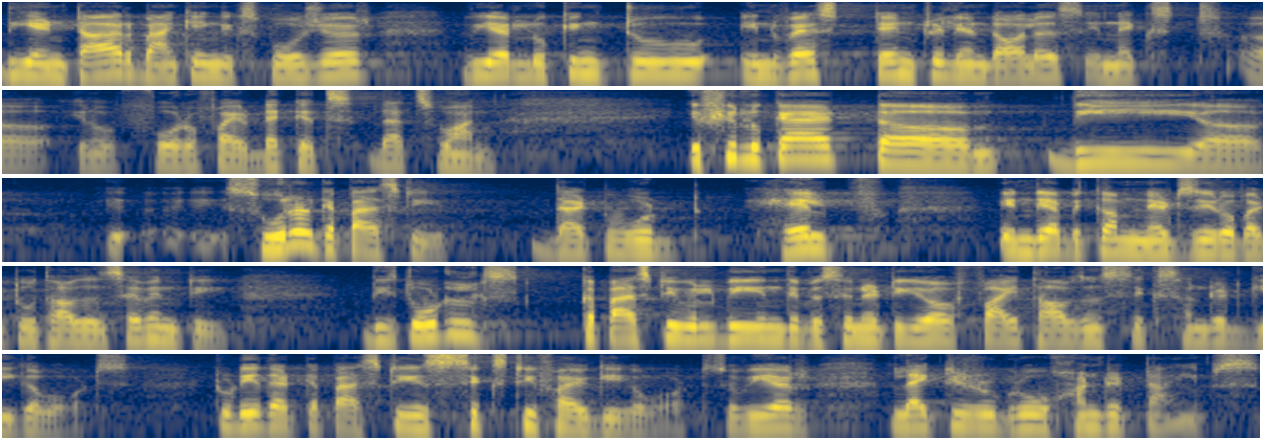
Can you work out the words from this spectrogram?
the entire banking exposure, we are looking to invest $10 trillion in next uh, you know, four or five decades. That's one. If you look at um, the uh, solar capacity that would help India become net zero by 2070, the total capacity will be in the vicinity of 5,600 gigawatts. Today, that capacity is 65 gigawatts. So we are likely to grow 100 times.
